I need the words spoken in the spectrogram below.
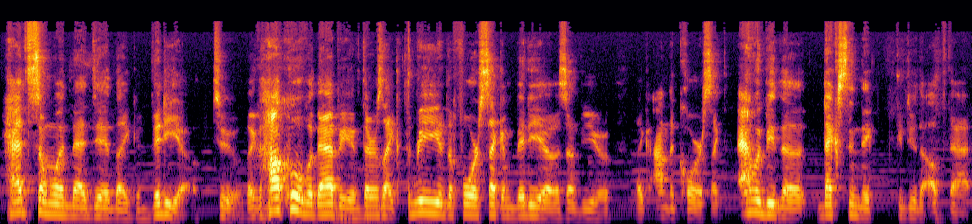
had someone that did like a video too? Like, how cool would that be if there was like three of the four second videos of you like on the course? Like, that would be the next thing they could do to up that.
